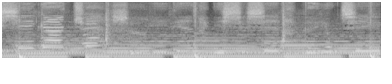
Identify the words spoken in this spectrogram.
戏感觉少一点一些些的勇气。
